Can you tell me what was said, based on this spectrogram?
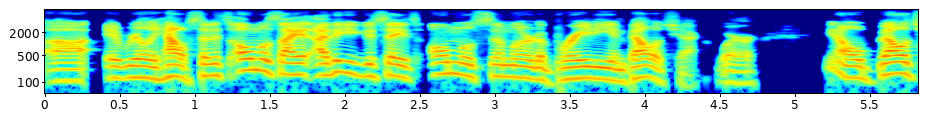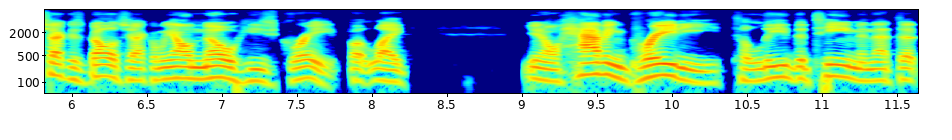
uh, it really helps. And it's almost I, I think you could say it's almost similar to Brady and Belichick, where you know, Belichick is Belichick, and we all know he's great. But like, you know, having Brady to lead the team, and that that,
